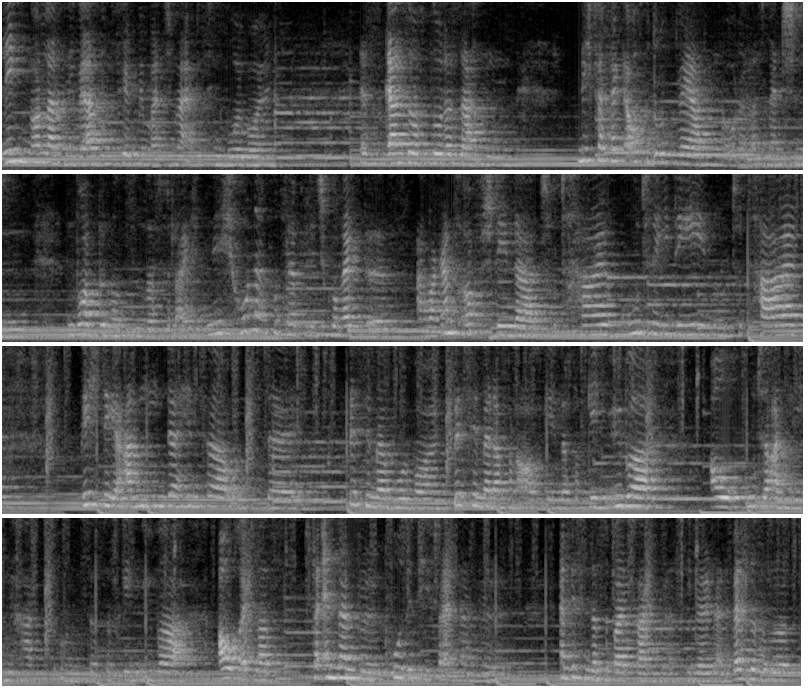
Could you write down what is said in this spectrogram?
linken Online-Universum fehlt mir manchmal ein bisschen Wohlwollen. Es ist ganz oft so, dass Sachen nicht perfekt ausgedrückt werden oder dass Menschen ein Wort benutzen, was vielleicht nicht 100% politisch korrekt ist. Aber ganz oft stehen da total gute Ideen, total wichtige Anliegen dahinter und ein äh, bisschen mehr Wohlwollen, ein bisschen mehr davon ausgehen, dass das Gegenüber auch gute Anliegen hat und dass das Gegenüber auch etwas verändern will, positiv verändern will, ein bisschen dazu beitragen dass die Welt eine bessere wird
